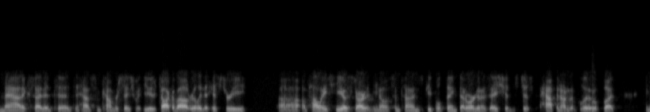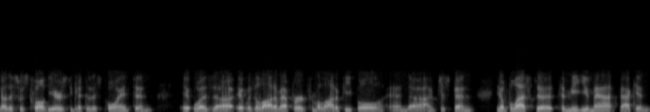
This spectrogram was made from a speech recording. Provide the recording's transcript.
Matt, excited to, to have some conversation with you to talk about really the history uh, of how HDYO started. You know, sometimes people think that organizations just happen out of the blue, but you know, this was 12 years to get to this point, and it was uh, it was a lot of effort from a lot of people, and uh, I've just been you know blessed to to meet you, Matt, back in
